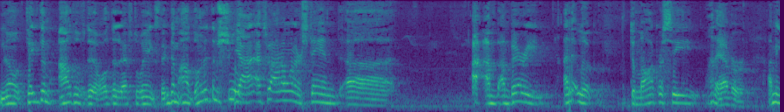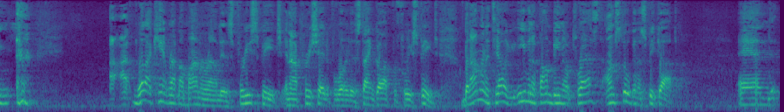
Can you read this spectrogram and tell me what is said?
You know, take them out of there, all the left wings. Take them out. Don't let them shoot. Yeah, that's why I don't understand. Uh, I, I'm, I'm very. I look, democracy, whatever. I mean, I, what I can't wrap my mind around is free speech, and I appreciate it for what it is. Thank God for free speech. But I'm going to tell you, even if I'm being oppressed, I'm still going to speak up. And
